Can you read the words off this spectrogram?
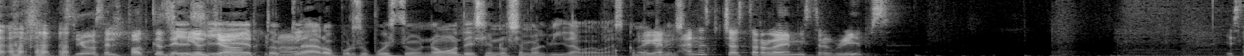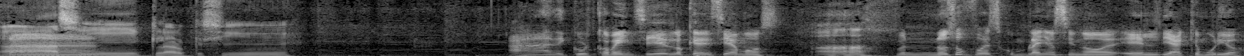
Hicimos el podcast de Sí, Neil Young. claro, por supuesto. No, de ese no se me olvida, babas. ¿cómo Oigan, crees? ¿han escuchado esta rola de Mr. Grips? Está... Ah, sí, claro que sí. Ah, de Kurt Cobain, sí, es lo que decíamos. Ah, No su fue su cumpleaños, sino el día que murió.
